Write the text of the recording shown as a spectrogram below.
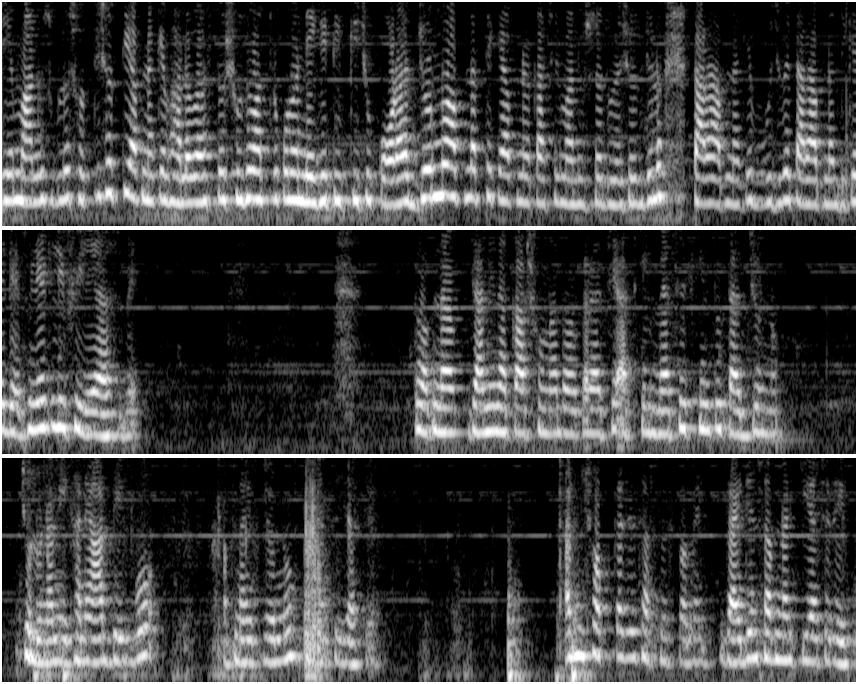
যে মানুষগুলো সত্যি সত্যি আপনাকে ভালোবাসত, শুধুমাত্র কোনো নেগেটিভ কিছু করার জন্য আপনার থেকে আপনার কাছের মানুষরা দূরে সরে দিল তারা আপনাকে বুঝবে, তারা আপনার দিকে ডেফিনেটলি ফিরে আসবে। তো আপনার জানি না কার শোনা দরকার আছে, আজকের মেসেজ কিন্তু তার জন্য। চলুন, আমি এখানে আর দেখব আপনার জন্য মেসেজ আছে। আপনি সব কাজে সাকসেস পাবেন। গাইডেন্স আপনার কি আছে দেখব।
